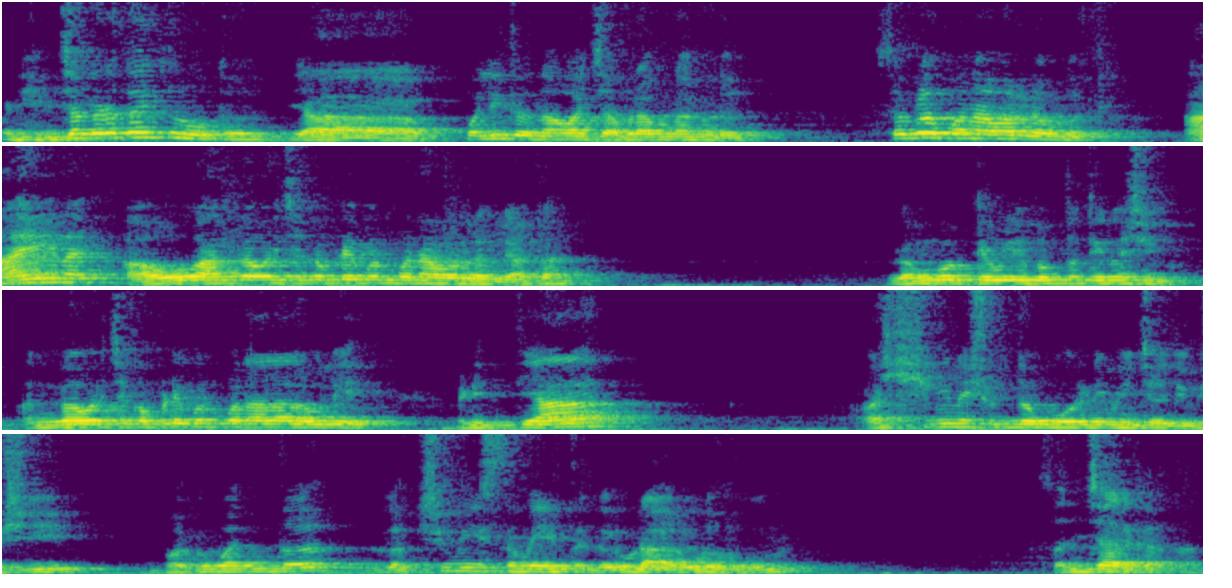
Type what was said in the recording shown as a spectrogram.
पण ह्यांच्याकडं काहीच नव्हतं. या पलित नावाच्या ब्राह्मणाकडं. सगळं पणावर लावलं आहे नाही अहो अंगावरचे कपडे पण पणावर लावले आता लंगोट ठेवली फक्त ते नशीब. अंगावरचे कपडे पण पणाला लावले? आणि त्या अश्विन शुद्ध पौर्णिमेच्या दिवशी भगवंत लक्ष्मी समेत गरुडारूढ होऊन संचार करतात.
